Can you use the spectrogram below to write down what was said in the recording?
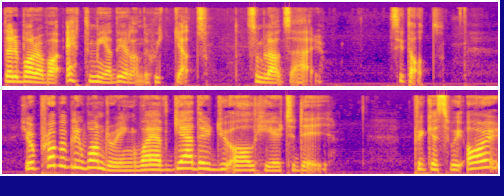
där det bara var ett meddelande skickat som löd så här. Citat. You're probably wondering why I've gathered you all here today. Because we are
